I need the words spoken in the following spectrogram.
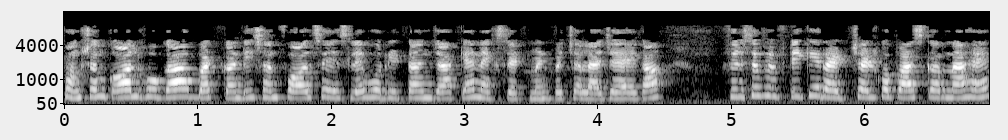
फ़ंक्शन कॉल होगा बट कंडीशन फॉल्स है, इसलिए वो रिटर्न जाके नेक्स्ट स्टेटमेंट पे चला जाएगा। फिर से 50 के राइट चाइल्ड को पास करना है,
